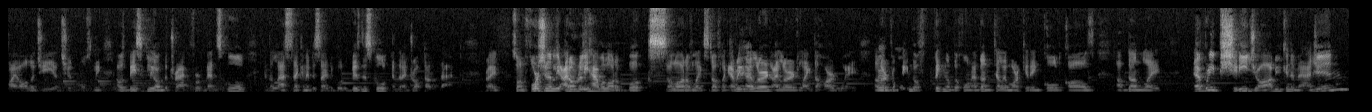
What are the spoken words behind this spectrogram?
biology and shit mostly. I was basically on the track for med school, and the last second I decided to go to business school, and then I dropped out of that. Right. So unfortunately, I don't really have a lot of books, a lot of like stuff. Like everything I learned, I learned like the hard way. I learned from picking, the, picking up the phone. I've done telemarketing, cold calls. I've done like every shitty job you can imagine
